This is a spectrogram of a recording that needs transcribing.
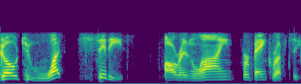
go to what cities are in line for bankruptcy.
